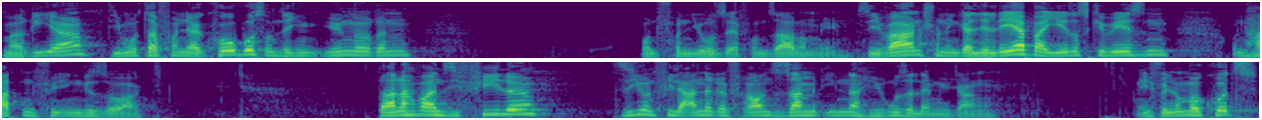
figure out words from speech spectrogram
Maria, die Mutter von Jakobus und den Jüngeren und von Josef und Salome. Sie waren schon in Galiläa bei Jesus gewesen und hatten für ihn gesorgt. Danach waren sie viele, sie und viele andere Frauen zusammen mit ihm nach Jerusalem gegangen. Ich will nur mal kurz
